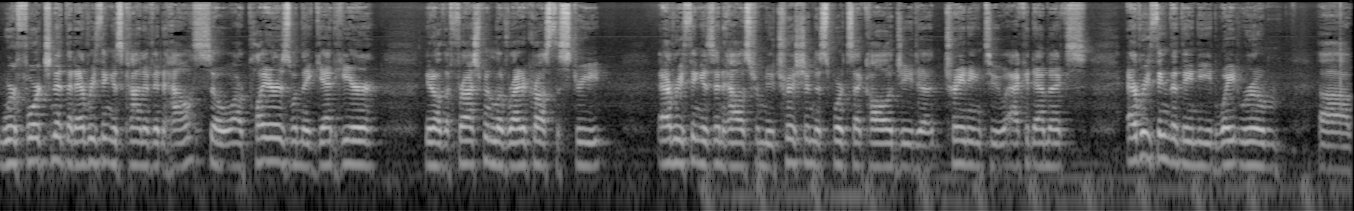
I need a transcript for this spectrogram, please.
we're fortunate that everything is kind of in house. So our players, when they get here, you know, the freshmen live right across the street. Everything is in house from nutrition to sports psychology to training to academics. Everything that they need, weight room, uh,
